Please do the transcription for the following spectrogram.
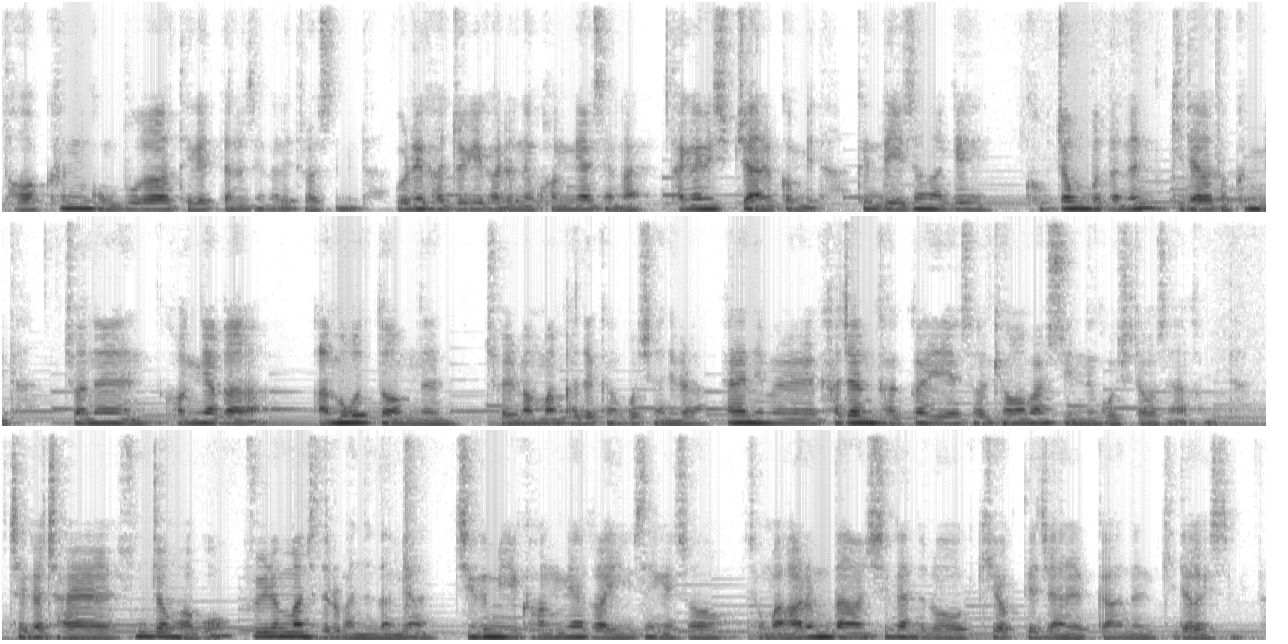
더 큰 공부가 되겠다는 생각이 들었습니다. 우리 가족이 가려는 광야 생활 당연히 쉽지 않을 겁니다. 근데 이상하게 걱정보다는 기대가 더 큽니다. 저는 광야가 아무것도 없는 절망만 가득한 곳이 아니라 하나님을 가장 가까이에서 경험할 수 있는 곳이라고 생각합니다. 제가 잘 순종하고 훈련만 제대로 받는다면 지금 이 광야가 인생에서 정말 아름다운 시간으로 기억되지 않을까 하는 기대가 있습니다.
